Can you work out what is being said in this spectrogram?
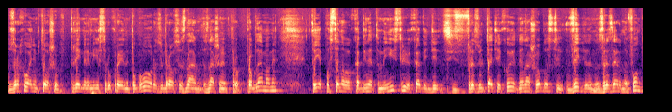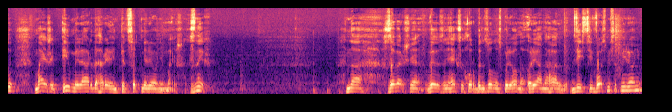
з урахуванням того, що прем'єр-міністр України побував, розібрався з, нашими проблемами, то є постанова Кабінету міністрів, яка відді- в результаті якої для нашої області виділено з резервного фонду майже півмільярда гривень, 500 мільйонів майже. З них на завершення вивезення гексахлорбензону з полігону Оріана Гал 280 мільйонів.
